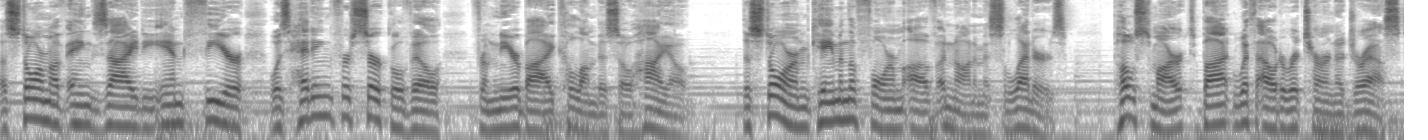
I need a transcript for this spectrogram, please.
A storm of anxiety and fear was heading for Circleville from nearby Columbus, Ohio. The storm came in the form of anonymous letters, postmarked but without a return address,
